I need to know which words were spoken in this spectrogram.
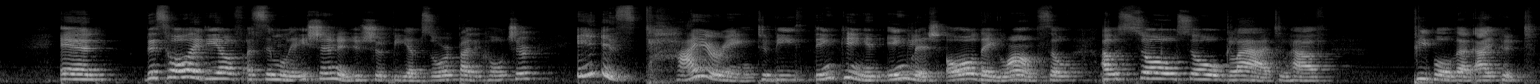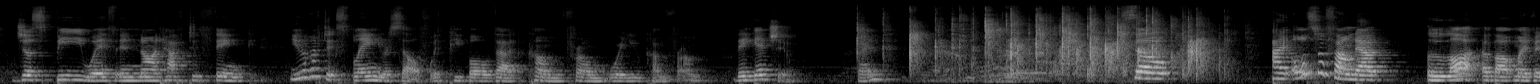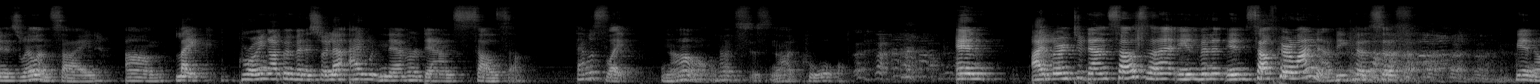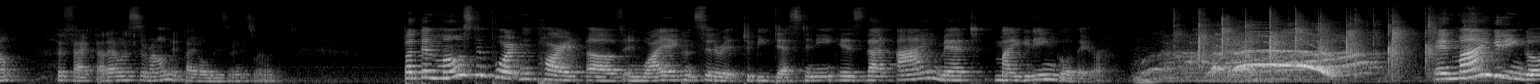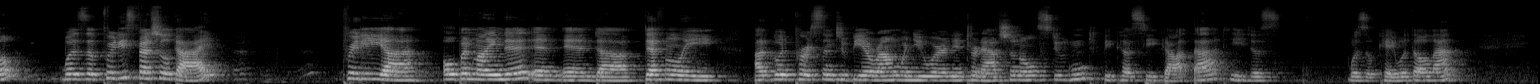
And this whole idea of assimilation and you should be absorbed by the culture, it is tiring to be thinking in English all day long. So I was so, so glad to have people that I could just be with and not have to think. You don't have to explain yourself with people that come from where you come from. They get you, right? So I also found out a lot about my Venezuelan side. Um, like growing up in Venezuela, I would never dance salsa. That was like, no, that's just not cool. And I learned to dance salsa in, in South Carolina because of, you know, the fact that I was surrounded by all these Venezuelans. But the most important part of, and why I consider it to be destiny, is that I met my gringo there. and my gringo was a pretty special guy, pretty uh, open minded, and, and uh, definitely a good person to be around when you were an international student because he got that. He just was okay with all that.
